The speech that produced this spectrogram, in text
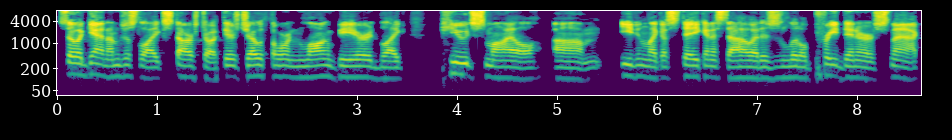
so again, I'm just like starstruck. There's Joe Thornton, long beard, like huge smile, um, eating like a steak and a salad as a little pre-dinner snack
